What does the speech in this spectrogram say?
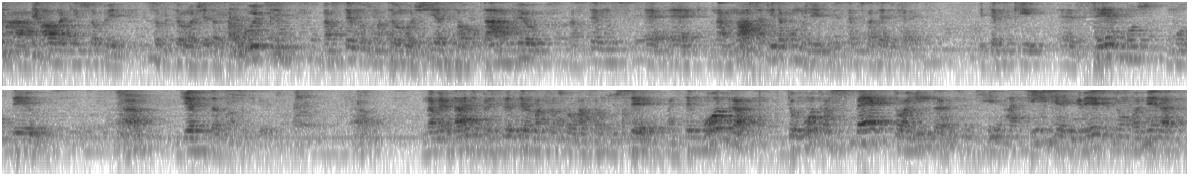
uma aula aqui sobre, sobre teologia da saúde, nós temos uma teologia saudável, nós temos, é, é, na nossa vida como líderes, temos que fazer a diferença. E temos que é, sermos modelos tá? diante das nossas igrejas. Tá? Na verdade, precisa ter uma transformação do ser, mas tem outra tem um outro aspecto ainda que atinge a igreja de uma maneira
